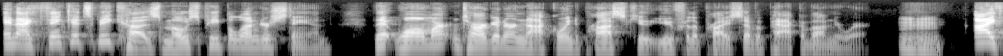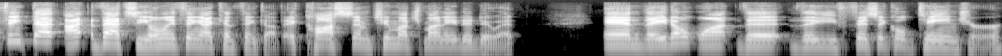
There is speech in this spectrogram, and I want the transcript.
and I think it's because most people understand that Walmart and Target are not going to prosecute you for the price of a pack of underwear. Mm-hmm. I think that I, that's the only thing I can think of. It costs them too much money to do it, and they don't want the the physical danger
